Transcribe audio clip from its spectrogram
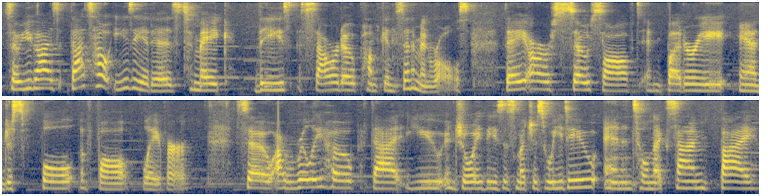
So you guys, that's how easy it is to make these sourdough pumpkin cinnamon rolls. They are so soft and buttery and just full of fall flavor. So I really hope that you enjoy these as much as we do. And until next time, bye.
